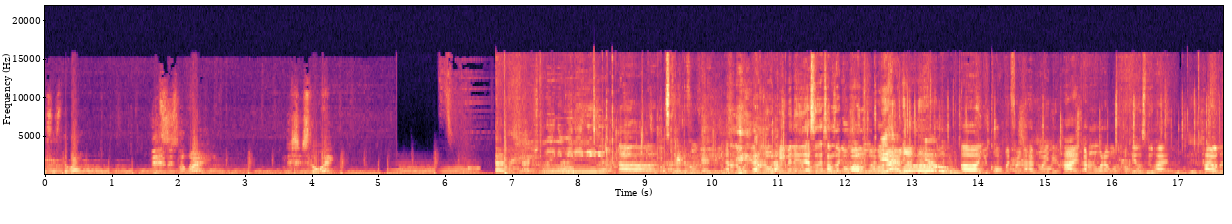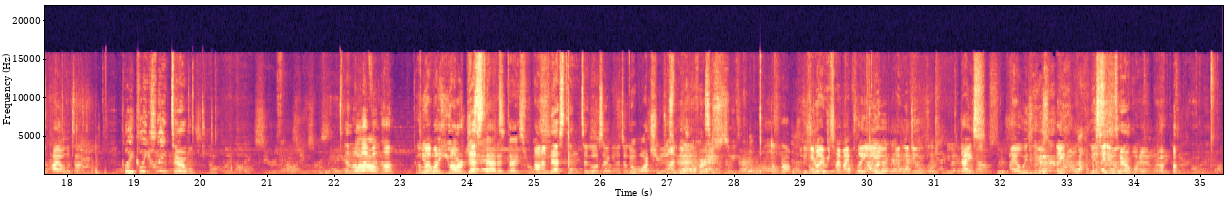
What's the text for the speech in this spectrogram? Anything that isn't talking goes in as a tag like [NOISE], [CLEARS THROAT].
This is the way. This is the way. This is the way. Uh, It's kind of okay. I don't know. What, I don't know what came in it. That's, that sounds like a while ago. huh? Yeah. Uh, you call my friend. I have no idea. Hi. I don't know what I want. Okay, let's do hi. Hi all the hi all the time. Click click click. Terrible. And Wow. eleven, huh? You know what? You I'm are just destined. that at dice rolls. I'm destined to go second. It's okay. But watch you just I'm gonna go first. No problem. Because you know, every time I play you and we do dice, I always lose. You don't. Yes, I do. terrible hand, bro.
